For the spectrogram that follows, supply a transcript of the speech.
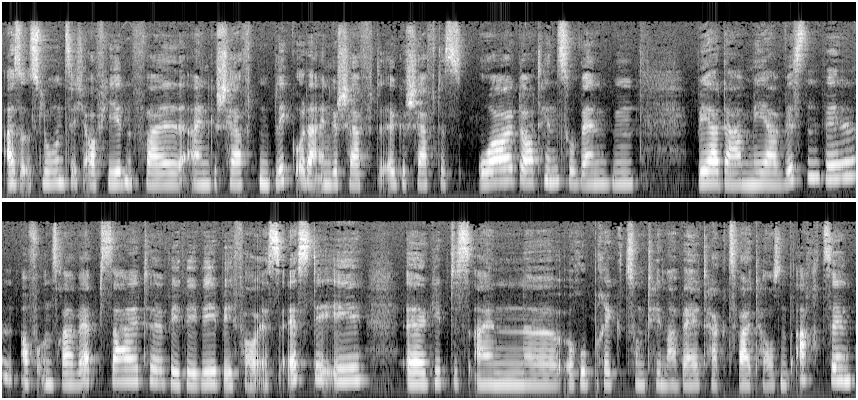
Also es lohnt sich auf jeden Fall, einen geschärften Blick oder ein geschärft, äh, geschärftes Ohr dorthin zu wenden. Wer da mehr wissen will, auf unserer Webseite www.bvss.de äh, gibt es eine Rubrik zum Thema Welttag 2018.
